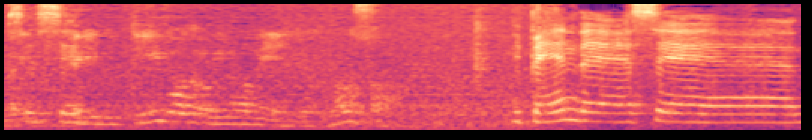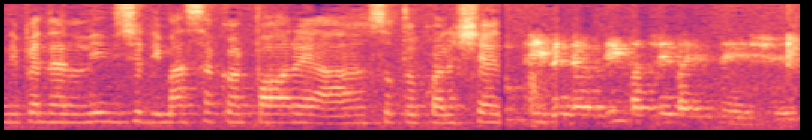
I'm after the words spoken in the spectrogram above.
so, sì, sì. È riduttivo o vivono meglio? Non lo so. Dipende se dipende dall'indice di massa corporea sotto il quale scende. Tutti i venerdì faceva il pesce,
